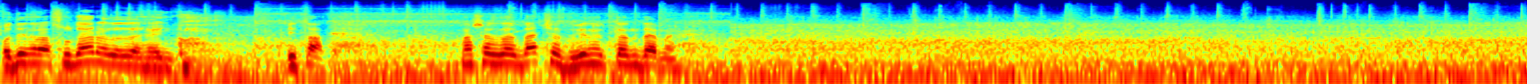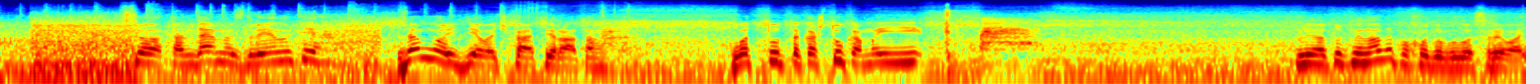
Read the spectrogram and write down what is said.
Один раз ударили легенько. І так, наша задача здвинути тандеми. Все, тандеми здвинуті. За мною дівчинка оператор. От тут така штука, ми її Блін, а тут не треба, походу, було сривати.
